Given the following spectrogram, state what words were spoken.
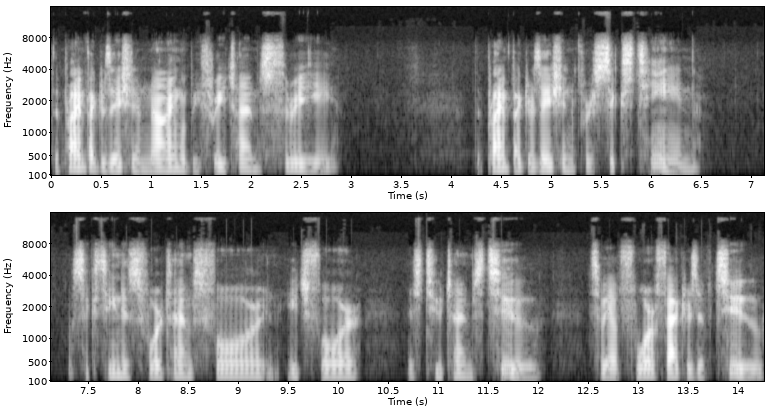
The prime factorization of 9 would be 3 times 3. The prime factorization for 16, well 16 is 4 times 4, and each 4 is 2 times 2. So we have 4 factors of 2.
